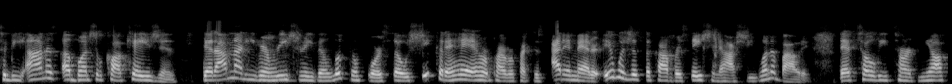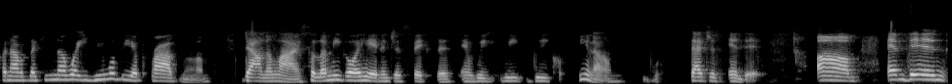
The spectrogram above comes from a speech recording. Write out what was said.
to be honest a bunch of Caucasians that I'm not even Mhm. reaching or even looking for. So she could have had her private practice. I didn't matter. It was just the conversation and how she went about it that totally turned me off. And I was like, you know what, you will be a problem down the line. So let me go ahead and just fix this. And we we we you know that just ended. Um, and then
